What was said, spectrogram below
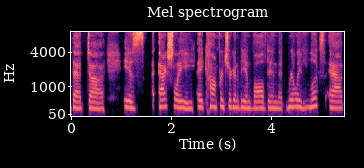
that uh, is actually a conference you're going to be involved in that really looks at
